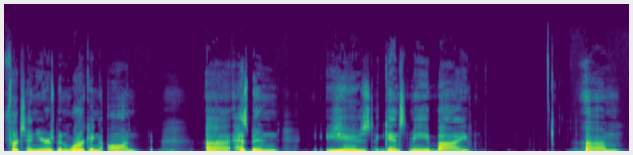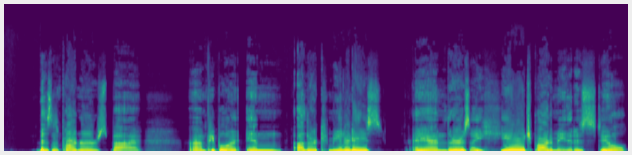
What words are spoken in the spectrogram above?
for 10 years been working on uh, has been used against me by um, business partners, by um, people in other communities. And there is a huge part of me that is still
